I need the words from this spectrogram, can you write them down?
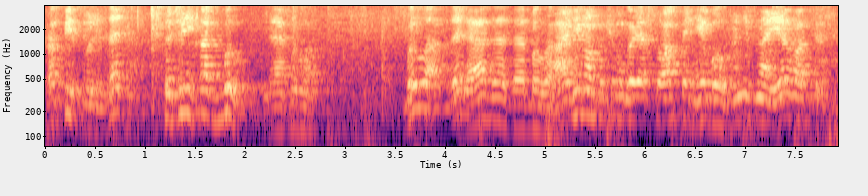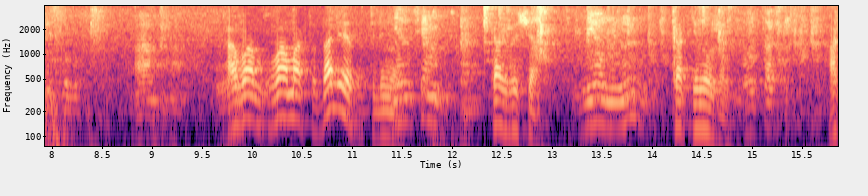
Расписывались, да? То есть у них так был. Да, было. Был акт, да? Да, да, да, было. А они нам почему говорят, что акта не было? Ну не знаю, я в акте расписывал. Ага. А вам, вам акт дали этот или Мне нет? зачем? Как зачем? Мне он не нужен. Как не нужен? Вот так. А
